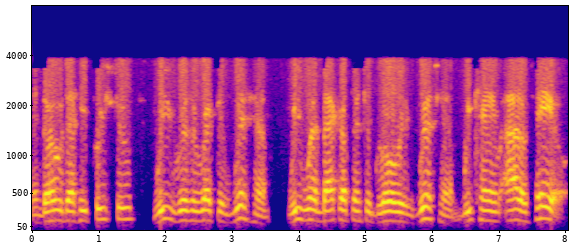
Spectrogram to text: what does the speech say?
And those that he preached to, we resurrected with him. We went back up into glory with him. We came out of hell.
